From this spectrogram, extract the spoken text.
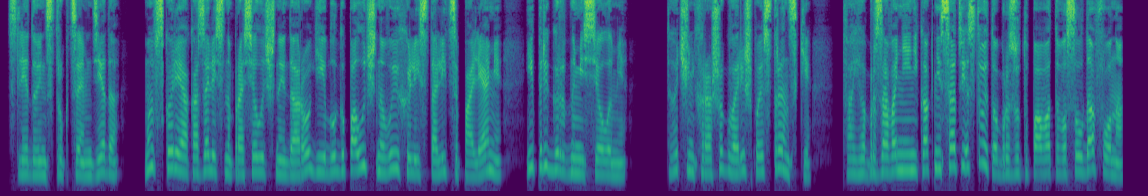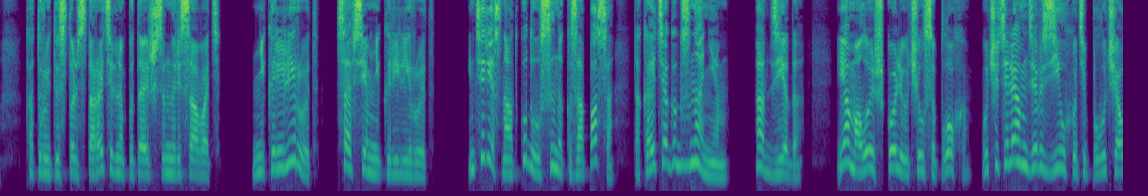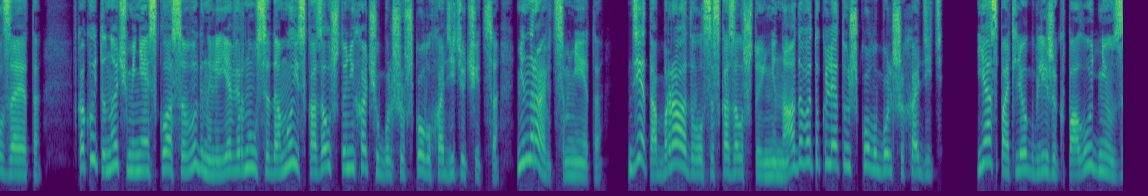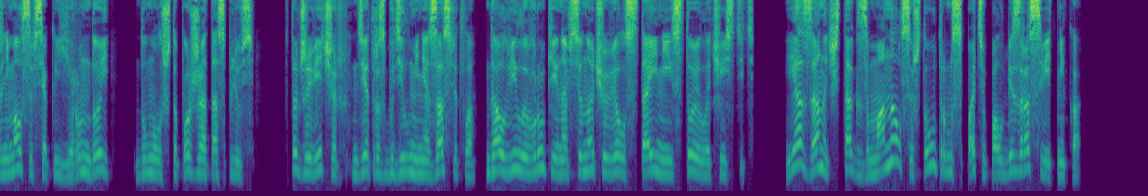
Следуя инструкциям деда, мы вскоре оказались на проселочной дороге и благополучно выехали из столицы полями и пригородными селами. Ты очень хорошо говоришь по-эстренски. Твое образование никак не соответствует образу туповатого солдафона, который ты столь старательно пытаешься нарисовать. Не коррелирует? Совсем не коррелирует. Интересно, откуда у сына Казапаса такая тяга к знаниям? От деда. Я малой в школе учился плохо. Учителям дерзил, хоть и получал за это. В какую-то ночь меня из класса выгнали, я вернулся домой и сказал, что не хочу больше в школу ходить учиться. Не нравится мне это. Дед обрадовался, сказал, что и не надо в эту клятую школу больше ходить. Я спать лег ближе к полудню, занимался всякой ерундой, думал, что позже отосплюсь. В тот же вечер дед разбудил меня засветло, дал вилы в руки и на всю ночь увел стайни и стоило чистить. Я за ночь так заманался, что утром спать упал без рассветника.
